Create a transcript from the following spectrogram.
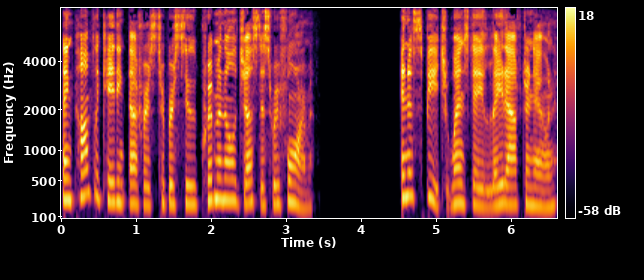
and complicating efforts to pursue criminal justice reform. In a speech Wednesday late afternoon,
